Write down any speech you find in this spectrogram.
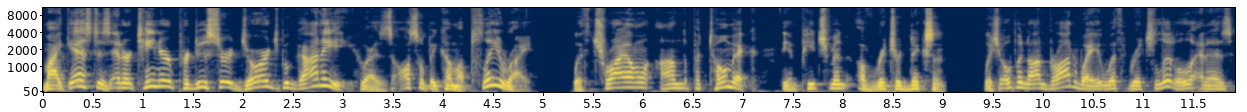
My guest is entertainer producer George Bugatti, who has also become a playwright with Trial on the Potomac, the impeachment of Richard Nixon, which opened on Broadway with Rich Little and is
